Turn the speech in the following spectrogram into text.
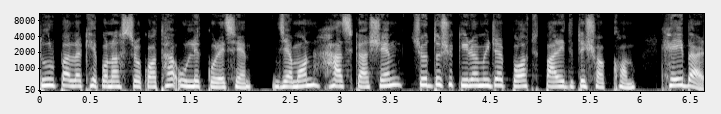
দূরপাল্লার ক্ষেপণাস্ত্র কথা উল্লেখ করেছে। যেমন হাজ কাশেম চোদ্দশো কিলোমিটার পথ পাড়ি দিতে সক্ষম। খেইবার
